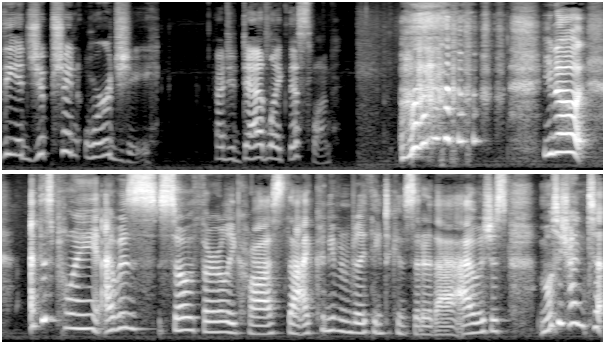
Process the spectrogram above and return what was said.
the Egyptian orgy. How'd your dad like this one? you know, at this point, I was so thoroughly crossed that I couldn't even really think to consider that. I was just mostly trying to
